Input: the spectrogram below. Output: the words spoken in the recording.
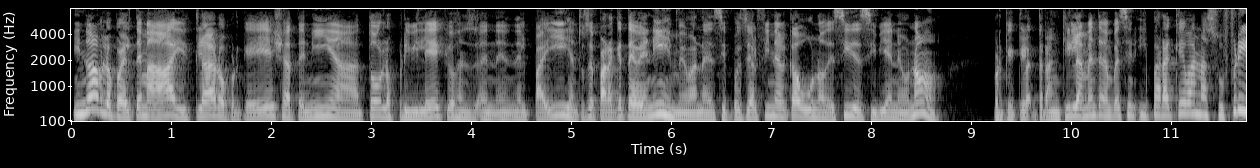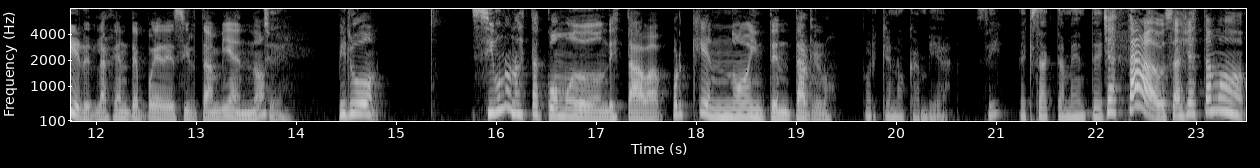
Y no hablo por el tema, ay, claro, porque ella tenía todos los privilegios en, en- en el país, entonces ¿para qué te venís? Me van a decir, pues si al fin y al cabo uno decide si viene o no. Porque tranquilamente me pueden decir, ¿y para qué van a sufrir? La gente puede decir también, ¿no? Sí. Pero si uno no está cómodo donde estaba, ¿por qué no intentarlo? ¿Por qué no cambiar? Sí, exactamente. Ya está, o sea, ya estamos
